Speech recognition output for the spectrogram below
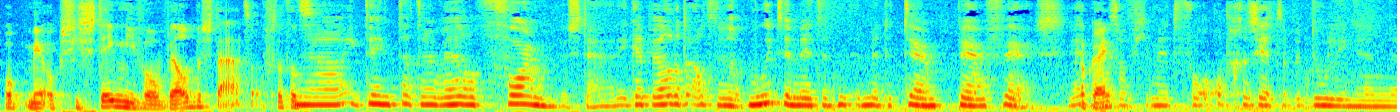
op, meer op systeemniveau wel bestaat? Of dat dat... Nou, ik denk dat er wel vormen bestaan. Ik heb wel wat altijd wat moeite met, het, met de term pervers. Hè? Alsof je met vooropgezette bedoelingen uh,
